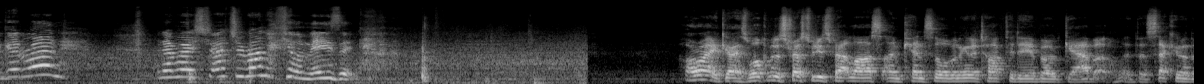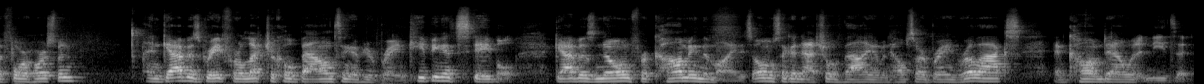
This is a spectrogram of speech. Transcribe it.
good run. Whenever I stretch or run, I feel amazing. All right, guys, welcome to Stress Reduce Fat Loss. I'm Ken Silva, and I'm going to talk today about GABA, the second of the four horsemen. And GABA is great for electrical balancing of your brain, keeping it stable. GABA is known for calming the mind. It's almost like a natural Valium and helps our brain relax and calm down when it needs it.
